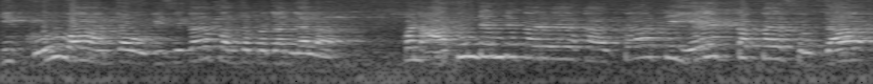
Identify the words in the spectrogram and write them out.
की गुरु हा आमच्या ओबीसीचा पंतप्रधान झाला. पण आतून त्यांचे कार्य का असतात? की एक टक्का सुद्धा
